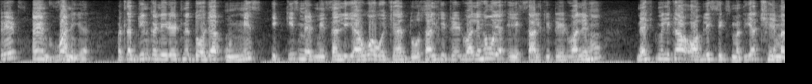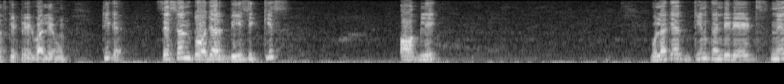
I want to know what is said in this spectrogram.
trade and one year मतलब जिन कैंडिडेट ने 2019-21 में एडमिशन लिया हुआ, वो चाहे दो साल की ट्रेड वाले हों या एक साल की ट्रेड वाले हों नेक्स्ट में लिखा ऑब्लिक सिक्स मंथ या छह मंथ की ट्रेड वाले हों, ठीक है? सेशन 2020-21 ऑब्लिक बोला गया जिन कैंडिडेट्स ने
